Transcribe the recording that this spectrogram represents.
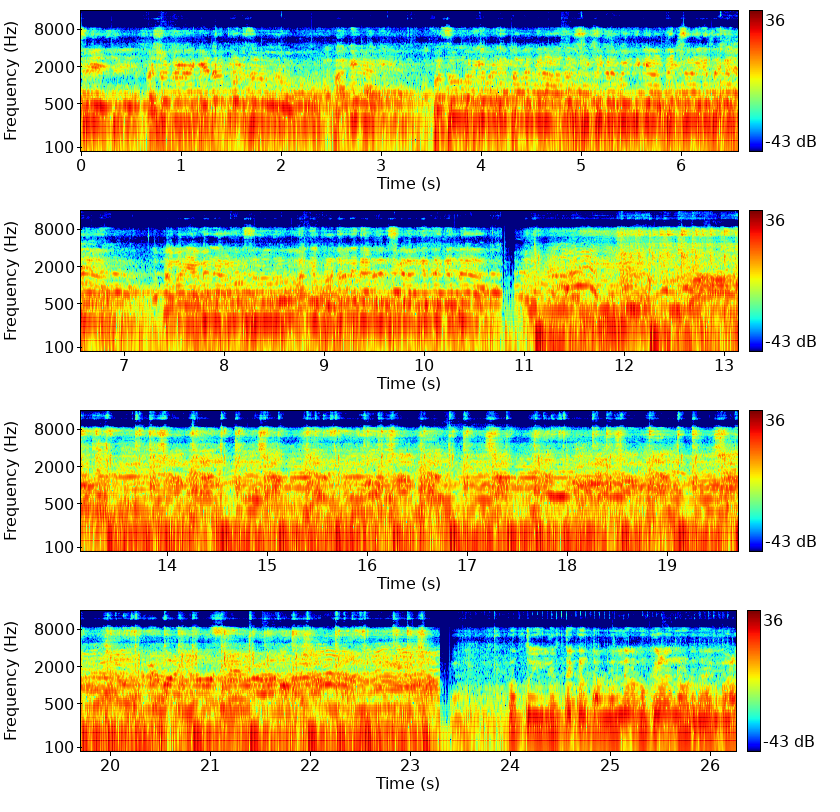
ಶ್ರೀ ಅಶೋಕಣ್ಣ ಗಿಡ್ಡಪ್ಪಗೌಡ ಸರ್ ಅವರು ಹಾಗೆ ಬಸವ ಬಾಗೇವಾಡಿ ತಾಲೂಕಿನ ಆದರ್ಶ ಶಿಕ್ಷಕರ ವೇದಿಕೆ ಅಧ್ಯಕ್ಷರಾಗಿರ್ತಕ್ಕಂಥ ನಮ್ಮ ಎಂ ಎಲ್ ಆಳ್ವಾರ್ ಸರ್ ಅವರು, ಹಾಗೆ ಪ್ರಧಾನ ಕಾರ್ಯದರ್ಶಿಗಳಾಗಿರ್ತಕ್ಕಂಥ ಇಲ್ಲಿರ್ತಕ್ಕಂಥ ನಮ್ಮೆಲ್ಲರ ಮುಖಗಳನ್ನು ನೋಡಿದಾಗ ಭಾಳ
